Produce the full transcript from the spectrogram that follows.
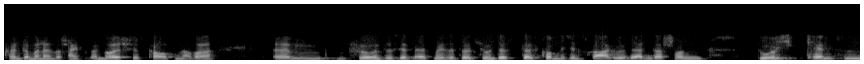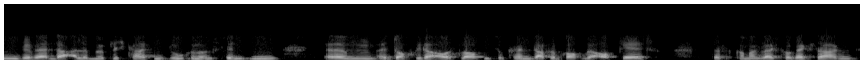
könnte man dann wahrscheinlich sogar ein neues Schiff kaufen, aber ähm, für uns ist jetzt erstmal die Situation, das, das kommt nicht in Frage. Wir werden da schon durchkämpfen. Wir werden da alle Möglichkeiten suchen und finden, ähm, doch wieder auslaufen zu können. Dafür brauchen wir auch Geld. Das kann man gleich vorweg sagen.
